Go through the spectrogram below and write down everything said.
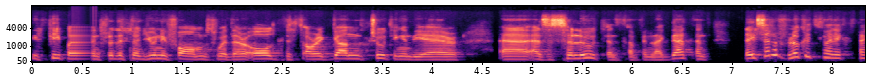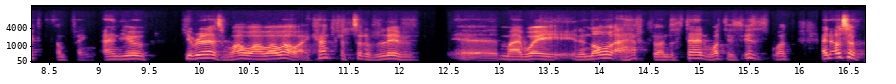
these people in traditional uniforms with their old historic guns shooting in the air uh, as a salute and something like that. And they sort of look at you and expect something, and you you realize, wow, wow, wow, wow, I can't just sort of live uh, my way in a normal. I have to understand what this is. What and also,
